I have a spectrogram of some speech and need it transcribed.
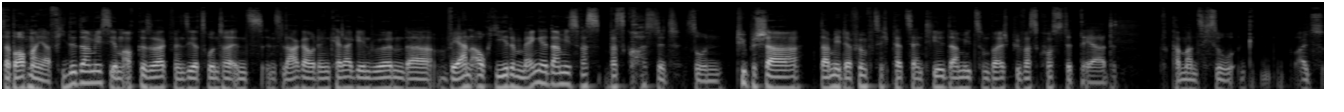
da braucht man ja viele Dummies. Sie haben auch gesagt, wenn Sie jetzt runter ins, ins Lager oder in den Keller gehen würden, da wären auch jede Menge Dummies. Was, was kostet so ein typischer Dummy, der 50 Perzentil Dummy zum Beispiel, was kostet der? Das kann man sich so als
